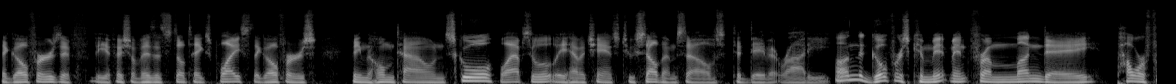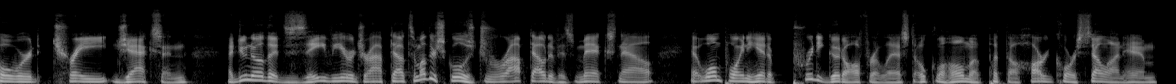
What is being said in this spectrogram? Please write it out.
the Gophers, if the official visit still takes place, the Gophers, being the hometown school, will absolutely have a chance to sell themselves to David Roddy. On the Gophers' commitment from Monday, power forward Trey Jackson. I do know that Xavier dropped out. Some other schools dropped out of his mix. Now, at one point, he had a pretty good offer list. Oklahoma put the hardcore sell on him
